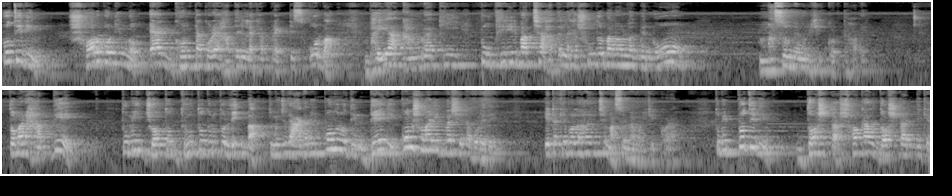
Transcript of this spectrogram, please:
প্রতিদিন সর্বনিম্ন এক ঘণ্টা করে হাতের লেখা প্র্যাকটিস করবা। ভাইয়া, আমরা কি টু থ্রির বাচ্চা হাতের লেখা সুন্দর বানানো লাগবে? নো মাসল মেমোরি ঠিক করতে হবে। তোমার হাত দিয়ে তুমি যত দ্রুত দ্রুত লিখবা, তুমি যদি আগামী পনেরো দিন ডেইলি কোন সময় লিখবা সেটা বলে দিই। এটাকে বলা হয় হচ্ছে মাসল মেমোরি ঠিক করা। তুমি প্রতিদিন দশটা, সকাল দশটার দিকে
